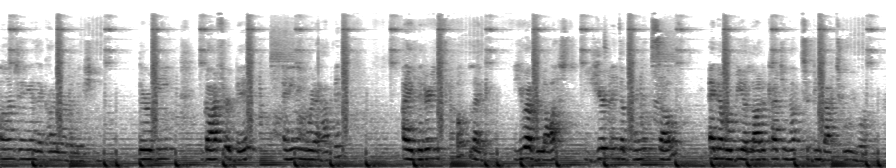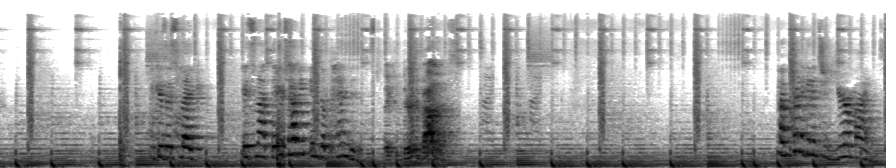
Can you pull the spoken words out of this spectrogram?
All I'm saying is I caught a revelation. There would be, God forbid, anything were to happen, I literally felt like you have lost your independent self and it will be a lot of catching up to be back to who you are. Because it's like, it's not there. It's having independence. Like there's a balance. I'm trying to get into your mind.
